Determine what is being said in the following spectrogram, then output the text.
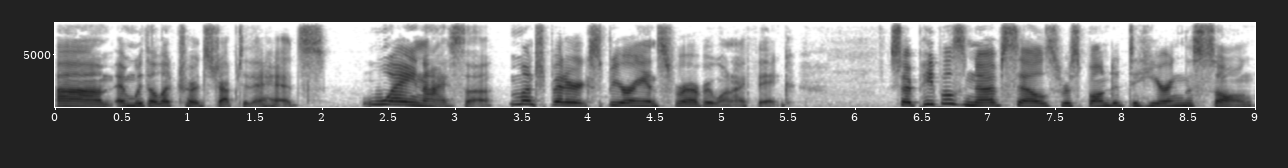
um, and with electrodes strapped to their heads. Way nicer. Much better experience for everyone, I think. So people's nerve cells responded to hearing the song,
